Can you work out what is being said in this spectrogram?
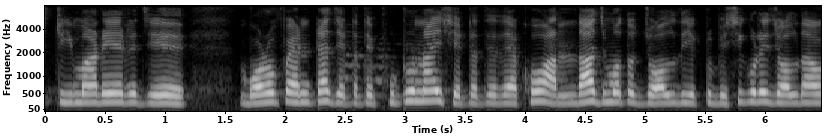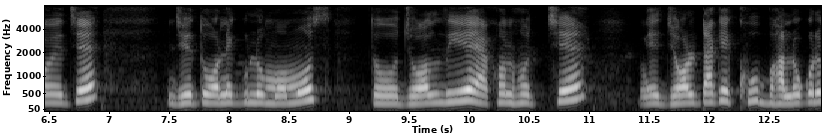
স্টিমারের যে বড় প্যানটা যেটাতে ফুটো নাই, সেটাতে দেখো আন্দাজ মতো জল দিয়ে একটু বেশি করে জল দেওয়া হয়েছে, যেহেতু অনেকগুলো মোমোস, তো জল দিয়ে এখন হচ্ছে এই জলটাকে খুব ভালো করে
